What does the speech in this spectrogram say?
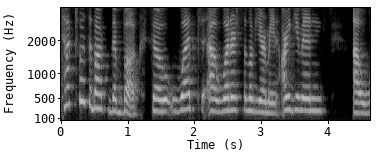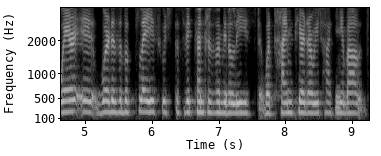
Talk to us about the book. So, what uh, what are some of your main arguments? Uh, where it, where does the book place? Which specific countries of the Middle East? What time period are we talking about?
